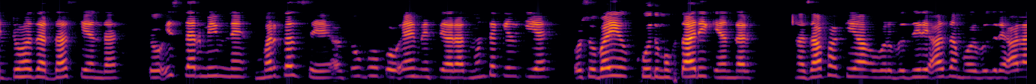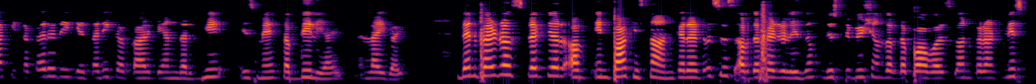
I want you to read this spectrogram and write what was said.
دو ہزار دس کے اندر۔ تو اس ترمیم نے مرکز سے صوبوں کو اہم اختیارات منتقل کیے اور صوبائی خود مختاری کے اندر اضافہ کیا اور وزیر اعظم اور وزیر اعلیٰ کی تقرری کے طریقہ کار کے اندر بھی اس میں تبدیلی آئی، لائی گئی۔ Then federal structure of in Pakistan characteristics of the federalism distribution of the powers concurrent list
